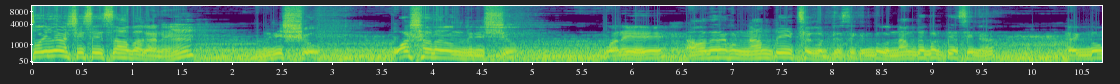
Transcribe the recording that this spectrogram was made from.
চলে আসি সেই চা বাগানে হ্যাঁ? দৃশ্য অসাধারণ দৃশ্য। মানে আমাদের এখন নামতে ইচ্ছা করতেছে কিন্তু নামতে পারতেছি না। একদম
